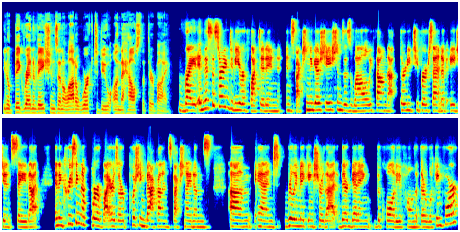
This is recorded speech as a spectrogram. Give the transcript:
you know, big renovations and a lot of work to do on the house that they're buying. Right. And this is starting to be reflected in inspection negotiations as well. We found that 32% of agents say that an increasing number of buyers are pushing back on inspection items um, and really making sure that they're getting the quality of home that they're looking for.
